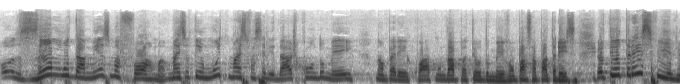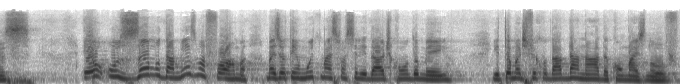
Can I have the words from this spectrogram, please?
os amo da mesma forma, mas eu tenho muito mais facilidade com o do meio. Não, peraí, quatro não dá para ter o do meio, vamos passar para três. Eu tenho três filhos. Eu os amo da mesma forma, mas eu tenho muito mais facilidade com o do meio. E tenho uma dificuldade danada com o mais novo.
